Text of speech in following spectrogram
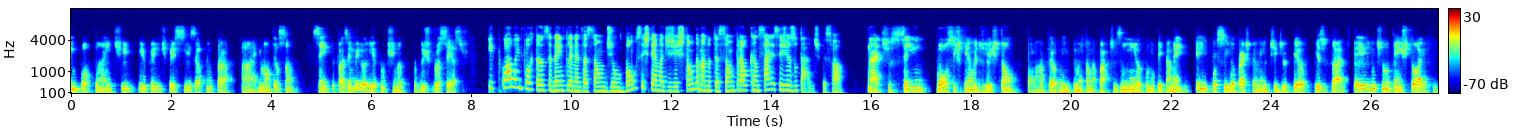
importante e o que a gente precisa atentar em manutenção sempre fazer melhoria contínua dos processos. E qual a importância da implementação de um bom sistema de gestão da manutenção para alcançar esses resultados, pessoal? Nath, sem um bom sistema de gestão, como o Rafael comentou na partezinha, eu comentei também, é impossível praticamente de ter resultados. Aí a gente não tem histórico,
